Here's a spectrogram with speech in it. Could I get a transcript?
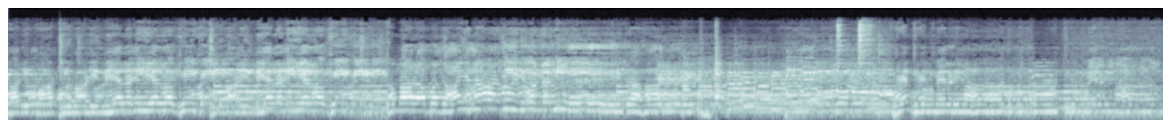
મારી પાઠીવાળી મેલડીએ લખી વાળી મેલડીએ લખી, તમારા બધાયના જીવનની કહાની. મેલડી મહાદ મેલડી મહાદ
